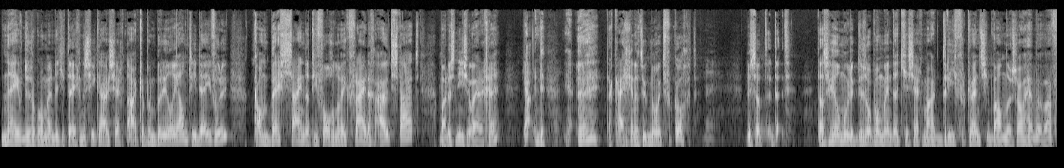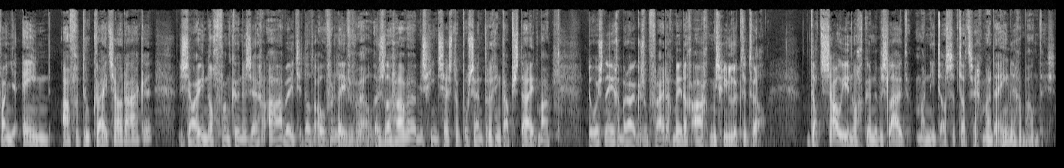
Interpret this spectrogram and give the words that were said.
Nee, dus op het moment dat je tegen een ziekenhuis zegt... nou, ik heb een briljant idee voor u. Kan best zijn dat die volgende week vrijdag uitstaat. Maar dat is niet zo erg, hè? Ja, de, ja uh, dat krijg je natuurlijk nooit verkocht. Nee. Dus dat, dat dat is heel moeilijk. Dus op het moment dat je zeg maar drie frequentiebanden zou hebben, waarvan je één af en toe kwijt zou raken, zou je nog van kunnen zeggen: ah, weet je, dat overleven we wel. Dus dan gaan we misschien 60% terug in capaciteit, maar doorsnee gebruikers op vrijdagmiddag, ach, misschien lukt het wel. Dat zou je nog kunnen besluiten, maar niet als het dat zeg maar de enige band is.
